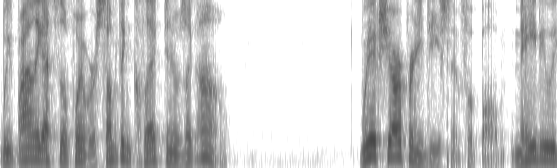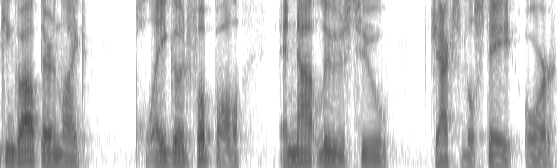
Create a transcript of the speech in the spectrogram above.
we finally got to the point where something clicked and it was like, oh, we actually are pretty decent at football. Maybe we can go out there and like play good football and not lose to Jacksonville State or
